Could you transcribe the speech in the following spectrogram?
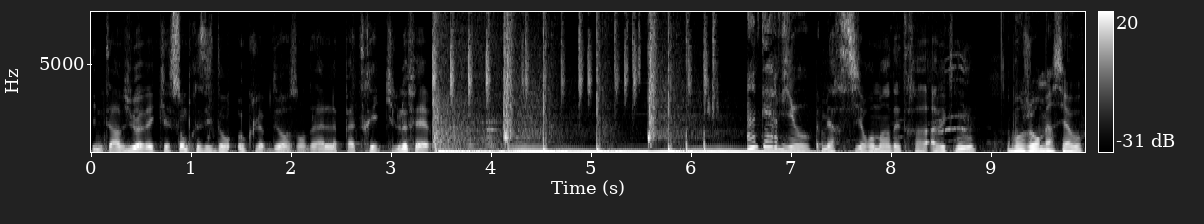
Interview avec son président au club de Rosendal, Patrick Lefebvre. Interview. Merci Romain d'être avec nous. Bonjour, merci à vous.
